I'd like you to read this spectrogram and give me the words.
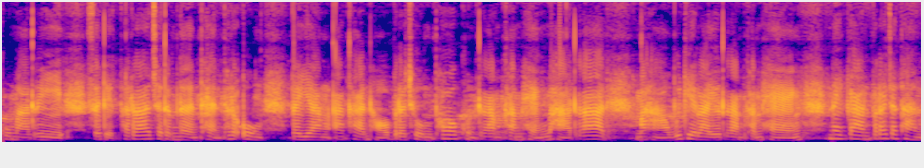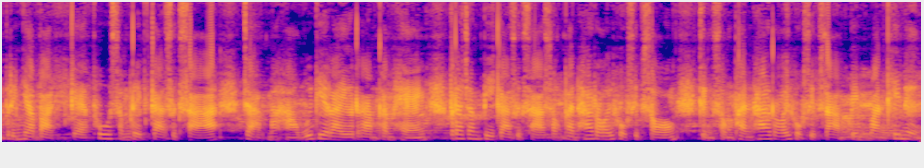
กุมารี เสด็จพระราชดำเนินแทนพระองค์ไปยังอาคารหอประชุมพ่อขุนรามคำแหงมหาราช มหาวิทยาลัยรามคำแหง ในการพระราชทานปริญญาบัตรแก่ผู้สำเร็จการศึกษา จากมหาวิทยาลัยรามคำแหง ประจำปีการศึกษา 2562 ถึง 2563 เป็นวันที่หนึ่ง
